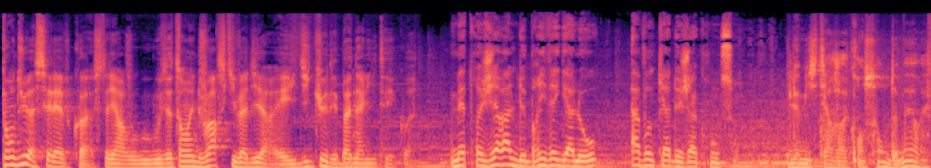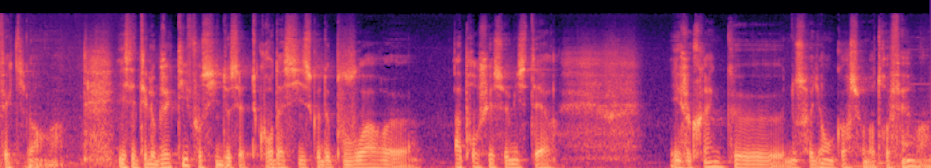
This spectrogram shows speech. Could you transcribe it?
pendu à ses lèvres, quoi. C'est-à-dire, vous, vous attendez de voir ce qu'il va dire, et il dit que des banalités, quoi. Maître Gérald de Brivet-Gallo, avocat de Jacques Ronson. Le mystère Jacques Ronson demeure effectivement. Et c'était l'objectif aussi de cette cour d'assises que de pouvoir euh, approcher ce mystère. Et je crains que nous soyons encore sur notre fin. hein.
